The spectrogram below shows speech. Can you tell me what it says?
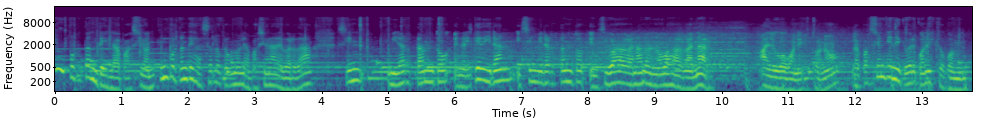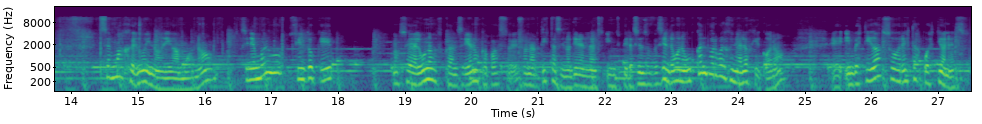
Qué importante es la pasión, qué importante es hacer lo que a uno le apasiona de verdad, sin mirar tanto en el qué dirán y sin mirar tanto en si vas a ganar o no vas a ganar algo con esto, ¿no? La pasión tiene que ver con esto, con ser más genuino, digamos, ¿no? Sin embargo, siento que, no sé, algunos cancerianos capaz eh, son artistas y no tienen la inspiración suficiente. Bueno, buscan tu árbol genealógico, ¿no? Eh, investiga sobre estas cuestiones.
